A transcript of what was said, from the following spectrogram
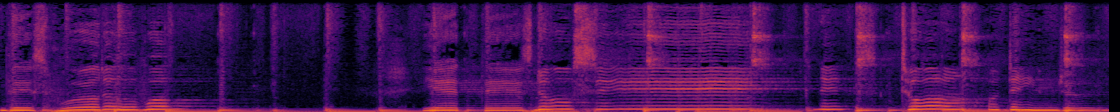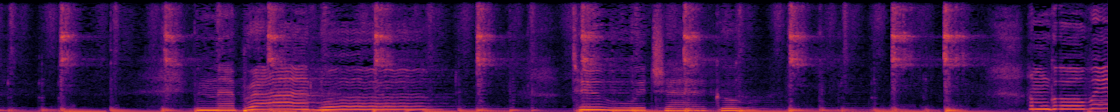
this world of woe. Yet there's no sickness, toil, or danger in that bright world to which I go. I'm going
